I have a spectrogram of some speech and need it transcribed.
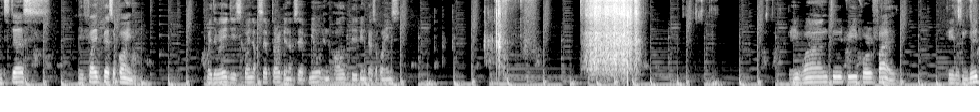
It's just a 5 peso coin. By the way this coin acceptor can accept new and old Philippine peso coins Okay, one, two, three, four, five. Okay, looking good.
